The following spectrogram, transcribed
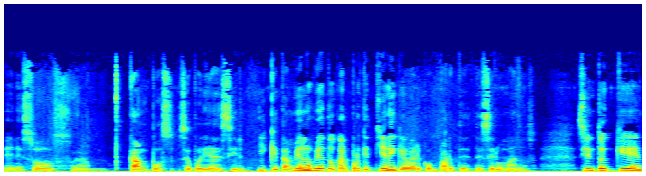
en esos, em, campos, se podría decir, y que también los voy a tocar porque tiene que ver con parte de ser humanos. Siento que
